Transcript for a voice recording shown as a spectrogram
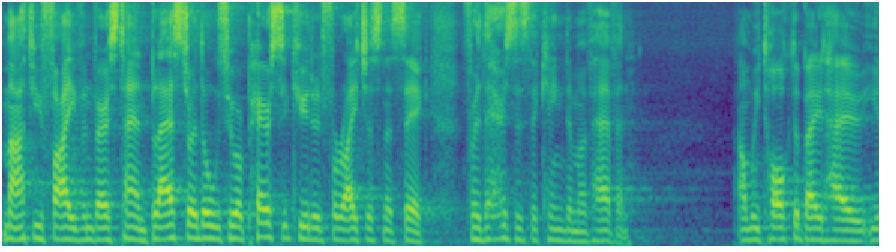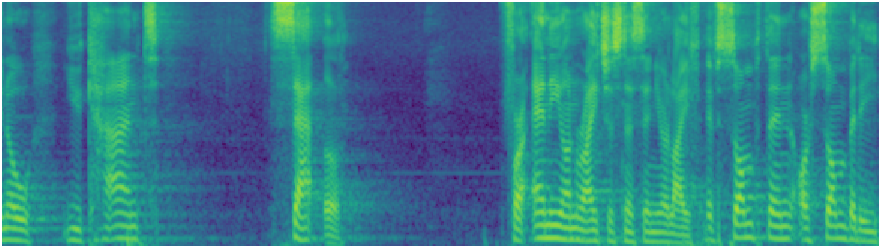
Matthew 5 and verse 10. Blessed are those who are persecuted for righteousness' sake, for theirs is the kingdom of heaven. And we talked about how, you know, you can't settle for any unrighteousness in your life. If something or somebody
